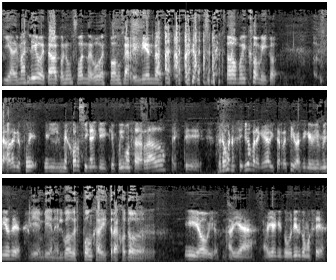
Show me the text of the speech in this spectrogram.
y además Leo estaba con un fondo de Bob Esponja rindiendo. Fue todo muy cómico. La verdad que fue el mejor final que, que pudimos haber dado. Este, pero bueno, sirvió para que Gaby se reciba, así que bienvenido sea. Bien, bien, el Bob Esponja distrajo todo. Sí, obvio, había, había que cubrir como sea.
